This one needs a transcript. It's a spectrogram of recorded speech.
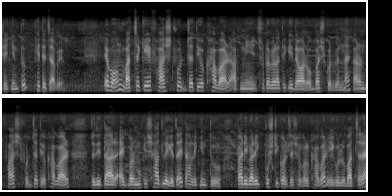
সে কিন্তু খেতে চাবে। এবং বাচ্চাকে ফাস্ট ফুড জাতীয় খাবার আপনি ছোটোবেলা থেকেই দেওয়ার অভ্যাস করবেন না। কারণ ফাস্ট ফুড জাতীয় খাবার যদি তার একবার মুখে স্বাদ লেগে যায়, তাহলে কিন্তু পারিবারিক পুষ্টিকর যে সকল খাবার, এগুলো বাচ্চারা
